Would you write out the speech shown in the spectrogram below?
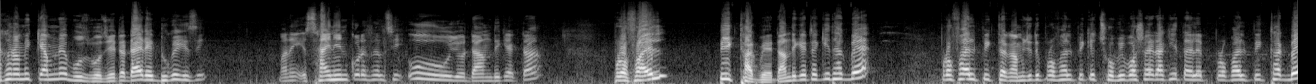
এখন আমি কেমনে বুঝব যে এটা ডাইরেক্ট ঢুকে গেছি? মানে সাইন ইন করে ফেলছি। ও ডান দিকে একটা প্রোফাইল পিক থাকবে। ডান দিকে একটা কি থাকবে? প্রোফাইল পিক থাকবে। আমি যদি প্রোফাইল পিকে ছবি বসায় রাখি, তাহলে প্রোফাইল পিক থাকবে।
